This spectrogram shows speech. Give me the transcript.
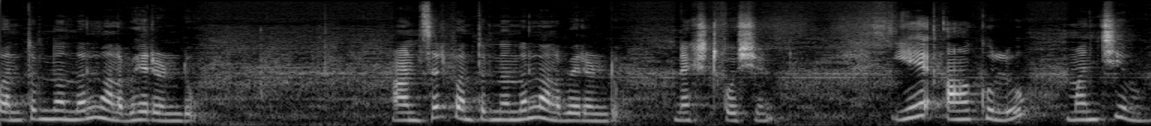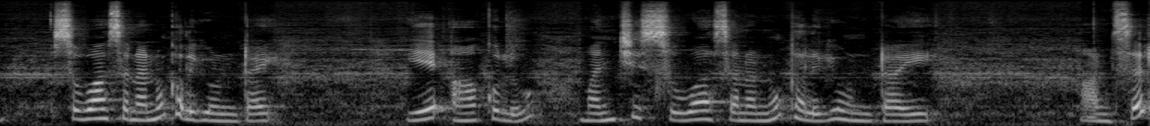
పంతొమ్మిది వందల నలభై రెండు. ఆన్సర్ పంతొమ్మిది వందల నలభై రెండు. నెక్స్ట్ క్వశ్చన్. ఏ ఆకులు మంచి సువాసనను కలిగి ఉంటాయి? ఏ ఆకులు మంచి సువాసనను కలిగి ఉంటాయి? ఆన్సర్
